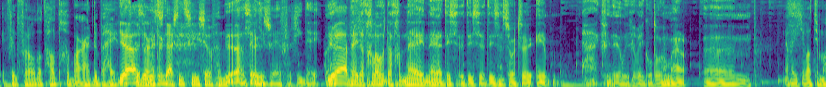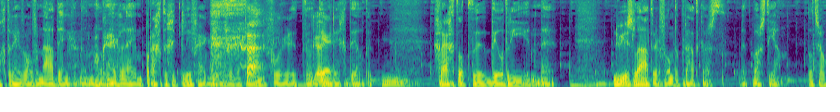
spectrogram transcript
Ik vind vooral dat handgebaar erbij. Ja, dat mensen thuis niet zien. Zo van ja, een beetje zweverig idee. Maar... Ja, nee, dat geloof dat, nee, nee, het is, het is, het is een soort... Uh, ja, ik vind het heel ingewikkeld hoor, maar... Um, nou, weet je wat, je mag er even over nadenken. Dan, dan okay. hebben we een prachtige cliffhanger zo meteen voor het okay. derde gedeelte. Graag tot uh, deel drie. En uh, nu is later van de praatkast met Bastiaan. Tot zo.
